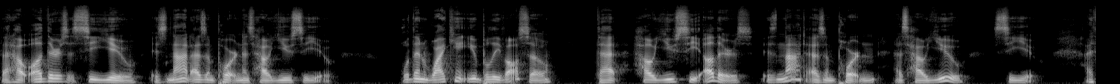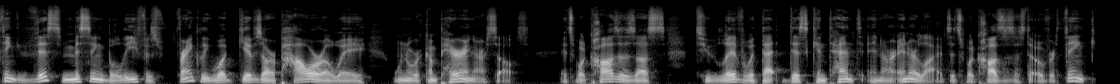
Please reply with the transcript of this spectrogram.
that how others see you is not as important as how you see you. Well, then why can't you believe also that how you see others is not as important as how you see you? I think this missing belief is frankly what gives our power away when we're comparing ourselves. It's what causes us to live with that discontent in our inner lives. It's what causes us to overthink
